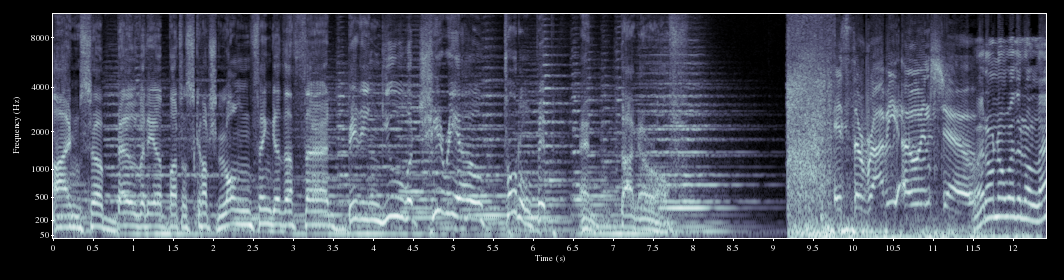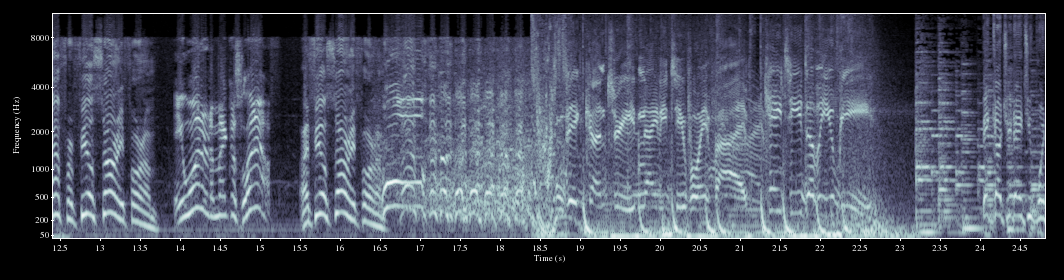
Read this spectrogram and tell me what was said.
I'm Sir Belvedere Butterscotch Longfinger the Third, bidding you a cheerio, total pip, and bugger off. It's the Robbie Owens Show. I don't know whether to laugh or feel sorry for him. He wanted to make us laugh. I feel sorry for him. Oh! Big Country 92.5 KTWB. Big Country 92.5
